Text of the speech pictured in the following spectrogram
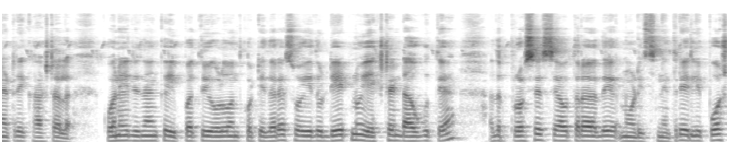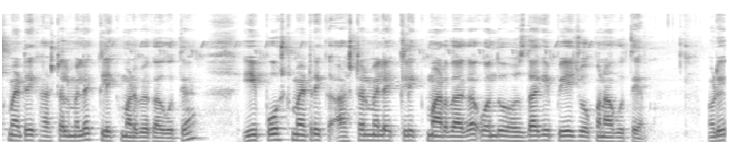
ಮ್ಯಾಟ್ರಿಕ್ ಹಾಸ್ಟೆಲ್ ಕೊನೆಯ ದಿನಾಂಕ ಇಪ್ಪತ್ತು ಏಳು ಅಂತ ಕೊಟ್ಟಿದ್ದಾರೆ. ಸೊ ಇದು ಡೇಟ್ನು ಎಕ್ಸ್ಟೆಂಡ್ ಆಗುತ್ತೆ. ಅದ್ರ ಪ್ರೊಸೆಸ್ ಯಾವ ಥರ ಇದೆ ನೋಡಿ ಸ್ನೇಹಿತರೆ, ಇಲ್ಲಿ ಪೋಸ್ಟ್ ಮ್ಯಾಟ್ರಿಕ್ ಹಾಸ್ಟೆಲ್ ಮೇಲೆ ಕ್ಲಿಕ್ ಮಾಡಬೇಕಾಗುತ್ತೆ. ಈ ಪೋಸ್ಟ್ ಮ್ಯಾಟ್ರಿಕ್ ಹಾಸ್ಟೆಲ್ ಮೇಲೆ ಕ್ಲಿಕ್ ಮಾಡಿದಾಗ ಒಂದು ಹೊಸದಾಗಿ ಪೇಜ್ ಓಪನ್ ಆಗುತ್ತೆ. ನೋಡಿ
